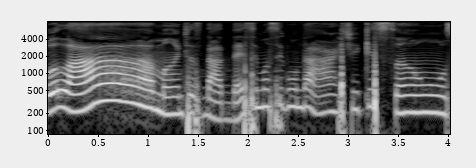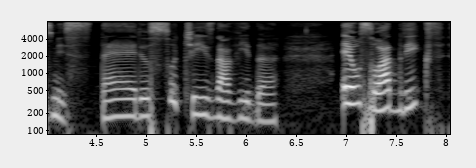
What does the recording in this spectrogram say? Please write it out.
Olá, amantes da 12ª arte, que são os mistérios sutis da vida. Eu sou a Drix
